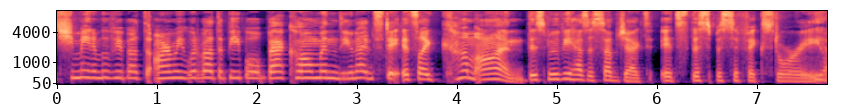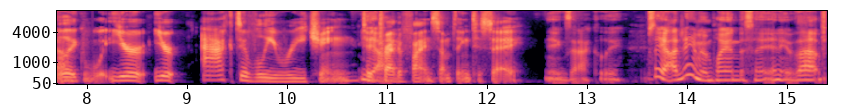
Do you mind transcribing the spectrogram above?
she made a movie about the army. What about the people back home in the United States? It's like, come on, this movie has a subject. It's the specific story. Yeah. Like you're you're actively reaching to Yeah. try to find something to say. exactly. So yeah, I didn't even plan to say any of that.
